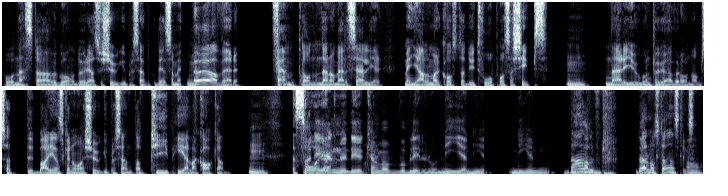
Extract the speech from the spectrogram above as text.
på nästa övergång. Då är det alltså 20 procent på det som är Mm. över 15 när de väl säljer. Men Hjalmar kostade ju två påsar chips Mm. när Djurgården tog över honom. Så att Bayern ska nog ha 20 procent av typ hela kakan. Mm. Jag såg Ja, det, att en- det kan vara, vad blir det då? Nio, nio, nio Ja, halv? Där någonstans liksom. Ja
